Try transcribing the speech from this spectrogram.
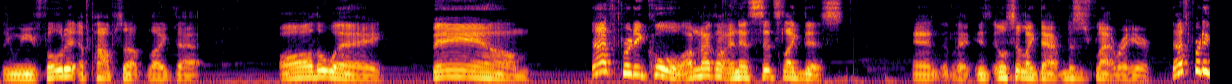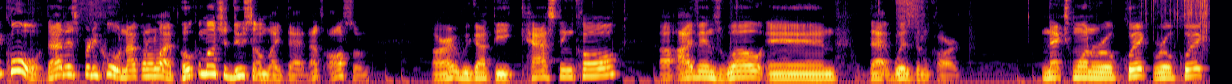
when you fold it, it pops up like that. All the way. Bam. That's pretty cool. I'm not gonna, and it sits like this. And it, it'll sit like that. This is flat right here. That's pretty cool. That is pretty cool. Not gonna lie. Pokemon should do something like that. That's awesome. All right, we got the casting call, uh, Ivan's Woe, and that wisdom card. Next one, real quick, real quick.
